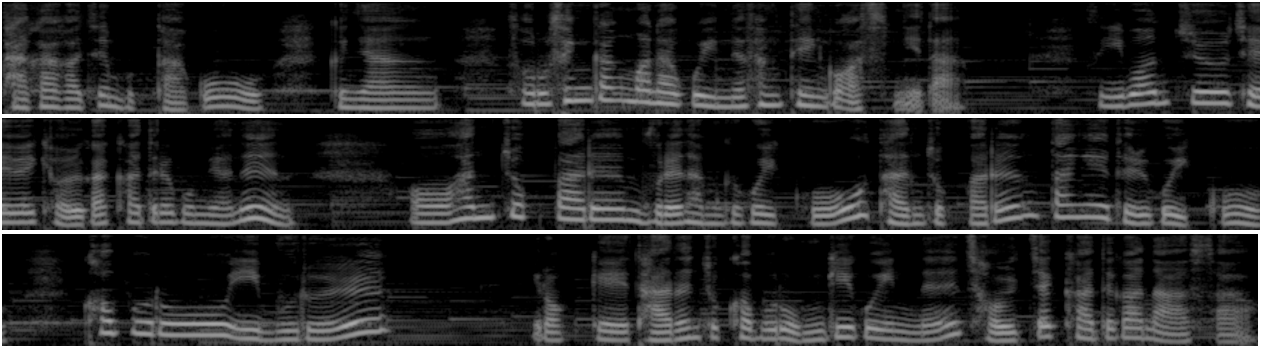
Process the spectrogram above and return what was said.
다가가지 못하고 그냥 서로 생각만 하고 있는 상태인 것 같습니다. 이번 주 제외 결과 카드를 보면은 어, 한쪽 발은 물에 담그고 있고 단쪽 발은 땅에 들고 있고 컵으로 이 물을 이렇게 다른 쪽 컵으로 옮기고 있는 절제 카드가 나왔어요.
